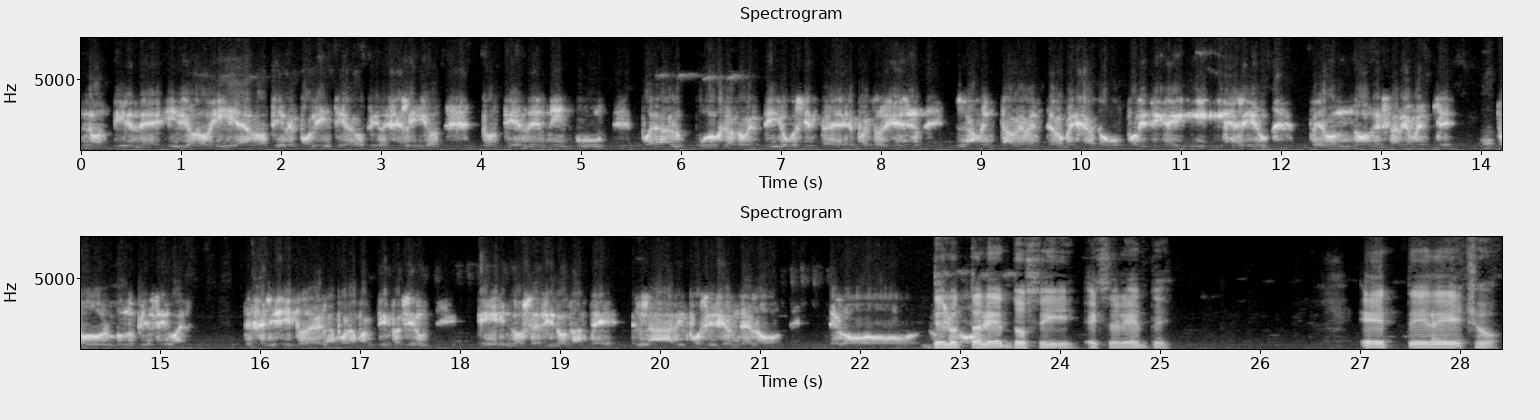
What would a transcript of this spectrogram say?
no tiene ideología, no tiene política, no tiene religión, no tiene ningún, puede haber uno que otro vestigio, que siempre el puertorriqueño lamentablemente lo mezcla todo con política y, y, y religión, pero no necesariamente todo el mundo piensa igual. Te felicito de verdad por la participación. Eh, no sé si notaste la disposición de los de los De los talentos, sí, excelente. Este, de hecho,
